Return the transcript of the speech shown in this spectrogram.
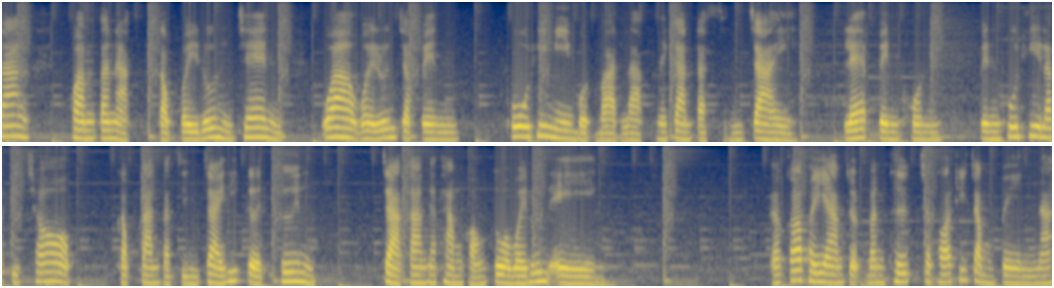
สร้างความตระหนักกับวัยรุ่น เช่น ว่าวัยรุ่นจะเป็นผู้ที่มีบทบาทหลักในการตัดสินใจ และเป็นคนเป็นผู้ที่รับผิดชอบกับการตัดสินใจที่เกิดขึ้น จากการกระทำของตัววัยรุ่นเอง แล้วก็พยายามจดบันทึกเฉพาะที่จำเป็นนะ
